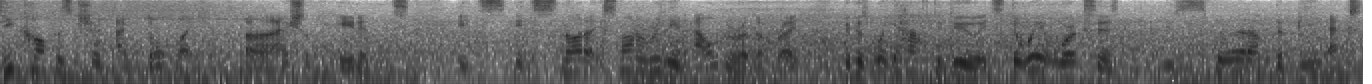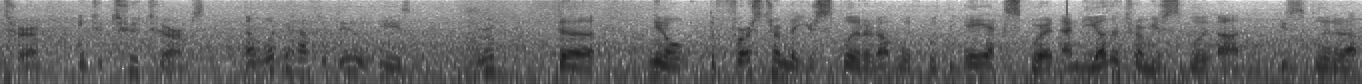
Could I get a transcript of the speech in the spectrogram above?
decomposition, I don't like it. Uh, I actually hate it. It's it's it's not a, it's not a really an algorithm, right? Because what you have to do, it's the way it works is you split up the bx term into two terms, and what you have to do is group the you know the first term that you're split it up with with the ax squared and the other term you split uh, you split it up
